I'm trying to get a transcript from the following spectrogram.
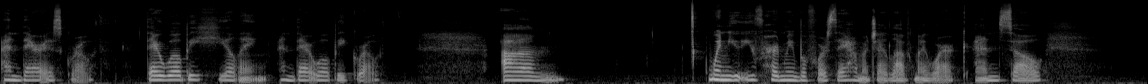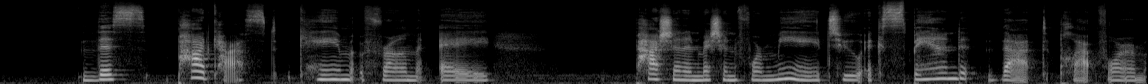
and there is growth. There will be healing and there will be growth. Um, when you you've heard me before say how much I love my work, and so this podcast came from a passion and mission for me to expand that platform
